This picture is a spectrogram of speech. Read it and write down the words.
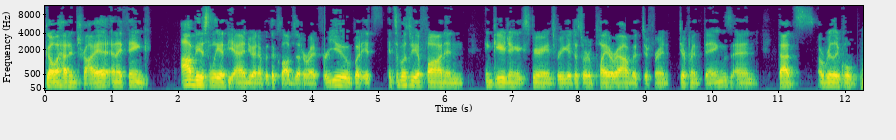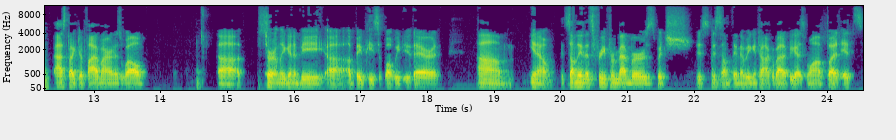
go ahead and try it. And I think obviously at the end you end up with the clubs that are right for you, but it's it's supposed to be a fun and engaging experience where you get to sort of play around with different different things and that's a really cool aspect of five iron as well. Uh, certainly going to be uh, a big piece of what we do there. And, um, you know, it's something that's free for members, which is, is something that we can talk about if you guys want, but it's,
